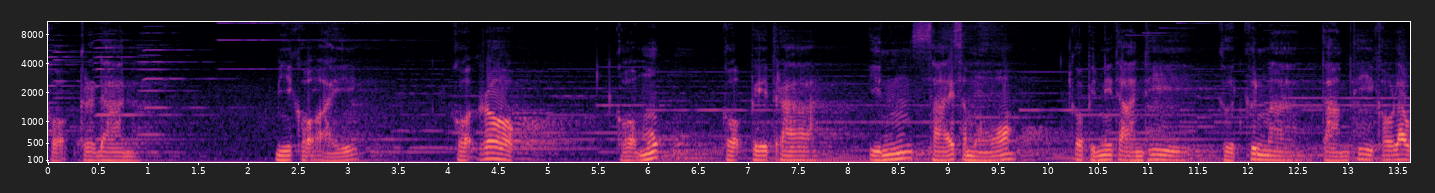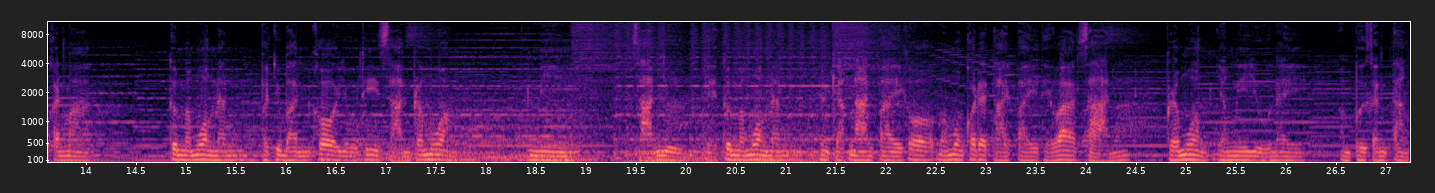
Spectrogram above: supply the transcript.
เกาะกระดาน มีเกาะไอ เกาะรอกเกาะมุก เกาะเปตรา หินสายสมอ ก็เป็นนิทานที่เกิดขึ้นมาตามที่เขาเล่ากันมา ต้นมะม่วงนั้น ปัจจุบันก็อยู่ที่ศาลพระม่วง มีศาลอยู่แต่ต้นมะม่วงนั้นเนื่องจากนานไปก็มะม่วงก็ได้ตายไป แต่ว่าศาลพระม่วงยังมีอยู่ในอำเภอกันตัง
